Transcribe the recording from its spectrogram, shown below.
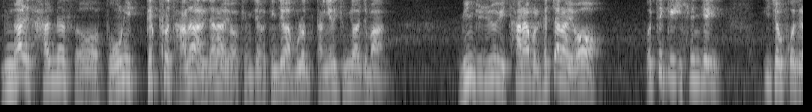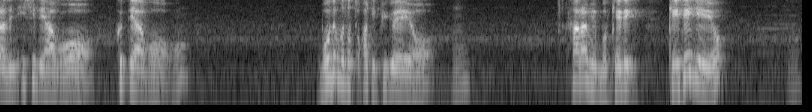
인간이 살면서 돈이 100% 다는 아니잖아요. 경제가. 경제가 물론 당연히 중요하지만 민주주의 탄압을 했잖아요. 어떻게 이 현재 이- 이 정권이라든지 이 시대하고 그때하고 어? 모든 것을 똑같이 비교해요. 어? 사람이 뭐 개돼 개돼지예요? 어?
